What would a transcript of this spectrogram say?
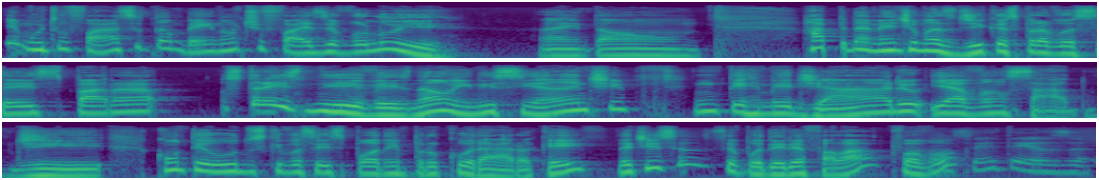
E muito fácil também não te faz evoluir. Né? Então, rapidamente umas dicas para vocês para os três níveis, não? Iniciante, intermediário e avançado, de conteúdos que vocês podem procurar, ok? Letícia, você poderia falar, por favor? Com certeza.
